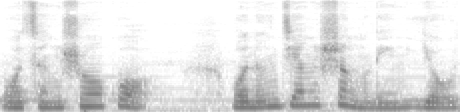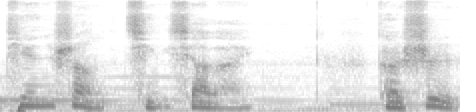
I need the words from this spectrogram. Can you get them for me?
我曾说过，我能将圣灵由天上请下来，可是，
